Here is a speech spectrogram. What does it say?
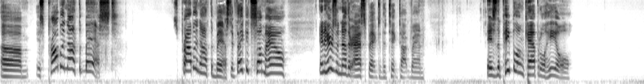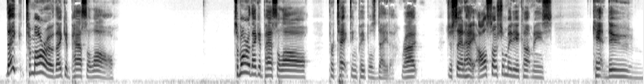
Um, it's probably not the best. It's probably not the best. If they could somehow, and here's another aspect of the TikTok ban, is the people on Capitol Hill. They tomorrow they could pass a law. Tomorrow they could pass a law protecting people's data, right? Just saying, hey, all social media companies can't do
